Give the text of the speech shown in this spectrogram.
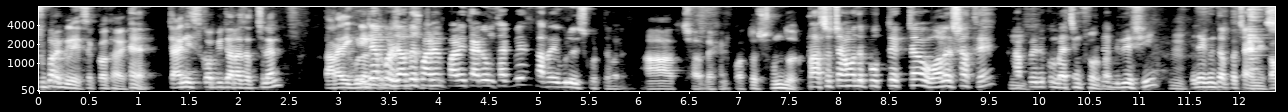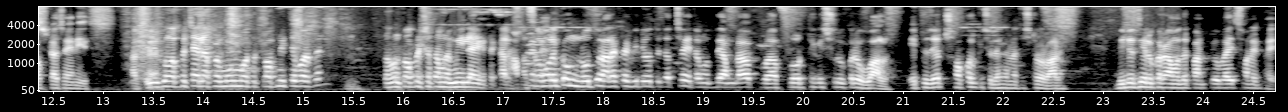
সুপার গ্লেজ এক কথায়। হ্যাঁ। চাইনিজ কপি যারা যাচ্ছিলেন তারা এগুলো এটা পানি পানিতে আয়রন থাকবে তারা এগুলো ইউজ করতে পারেন আচ্ছা দেখেন কত সুন্দর। প্লাস হচ্ছে আমাদের প্রত্যেকটা ওয়ালের সাথে আপনি এরকম ম্যাচিং ফ্লোর বিদেশি। এটা কিন্তু আপনার চাইনিজ টপটা চাইনিজ আচ্ছা। এরকম আপনি চাইলে আপনার মন মতো টপ নিতে পারবেন। তখন টপের সাথে আমরা মিলাই একটা কালেকশন আসসালামু আলাইকুম। নতুন আরেকটা ভিডিওতে যাচ্ছে। এটার মধ্যে আমরা ফ্লোর থেকে শুরু করে ওয়াল এ টু জেড সকল কিছু দেখানোর চেষ্টা করব। আর ভিডিও তৈরি করে আমাদের পানপ্রিয় ভাই সনিক ভাই।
